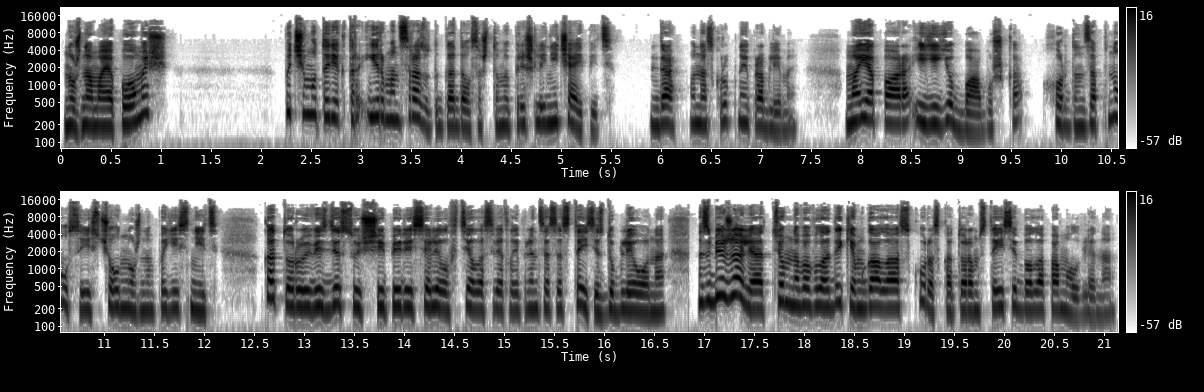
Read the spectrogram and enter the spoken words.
Нужна моя помощь?» Почему-то ректор Ирман сразу догадался, что мы пришли не чай пить. «Да, у нас крупные проблемы. Моя пара и ее бабушка Хордон запнулся и счел нужным пояснить, которую вездесущий переселил в тело светлой принцессы Стейси с Дублиона. Сбежали от темного владыки Мгала Аскура, с которым Стейси была помолвлена.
